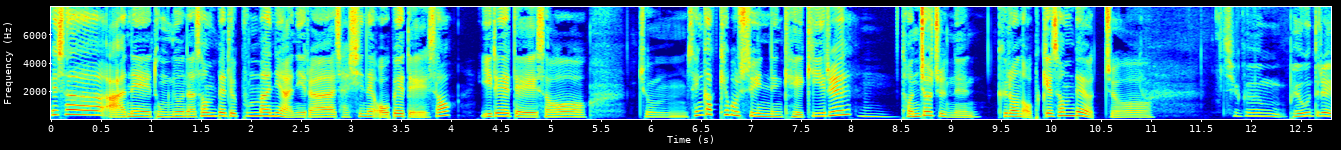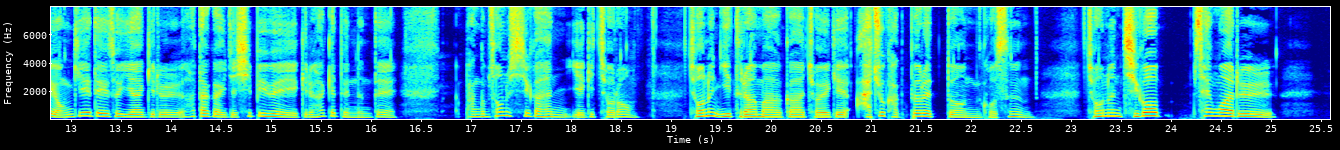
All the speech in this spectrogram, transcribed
회사 안의 동료나 선배들뿐만이 아니라 자신의 업에 대해서 일에 대해서 좀 생각해 볼 수 있는 계기를 음. 던져주는 그런 업계 선배였죠. 지금 배우들의 연기에 대해서 이야기를 하다가 이제 12회 얘기를 하게 됐는데 방금 선우 씨가 한 얘기처럼 저는 이 드라마가 저에게 아주 각별했던 것은 저는 직업 생활을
